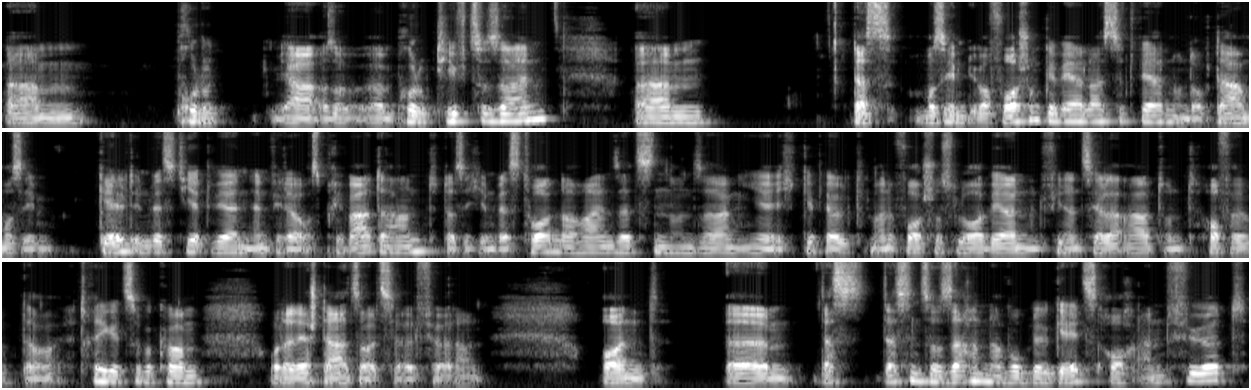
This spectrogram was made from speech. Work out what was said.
ähm, produ ja, also, äh, produktiv zu sein. Ähm, das muss eben über Forschung gewährleistet werden und auch da muss eben Geld investiert werden, entweder aus privater Hand, dass sich Investoren da reinsetzen und sagen, hier, ich gebe halt meine Vorschusslorbeeren in finanzieller Art und hoffe, da Erträge zu bekommen, oder der Staat soll es halt fördern. Und ähm, das, das sind so Sachen, wo Bill Gates auch anführt,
